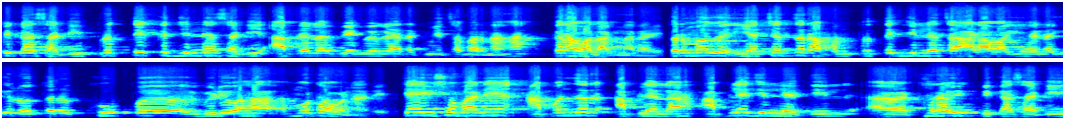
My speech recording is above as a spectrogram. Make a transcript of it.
पिकासाठी प्रत्येक जिल्ह्यासाठी आपल्याला वेगवेगळ्या रकमेचा भरणा हा करावा लागणार आहे. तर मग याच्यात जर आपण प्रत्येक जिल्ह्याचा आढावा घ्यायला गेलो तर खूप व्हिडिओ हा मोठा होणार आहे. त्या हिशोबाने आपण जर आपल्याला आपल्या जिल्ह्यातील ठराविक पिकासाठी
